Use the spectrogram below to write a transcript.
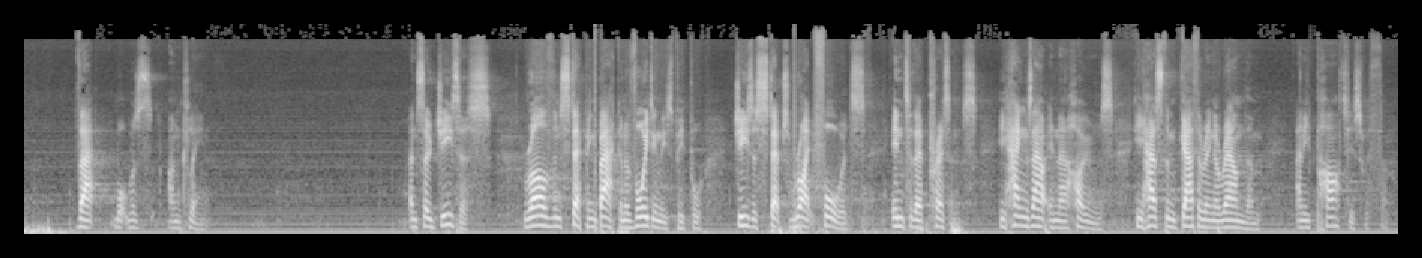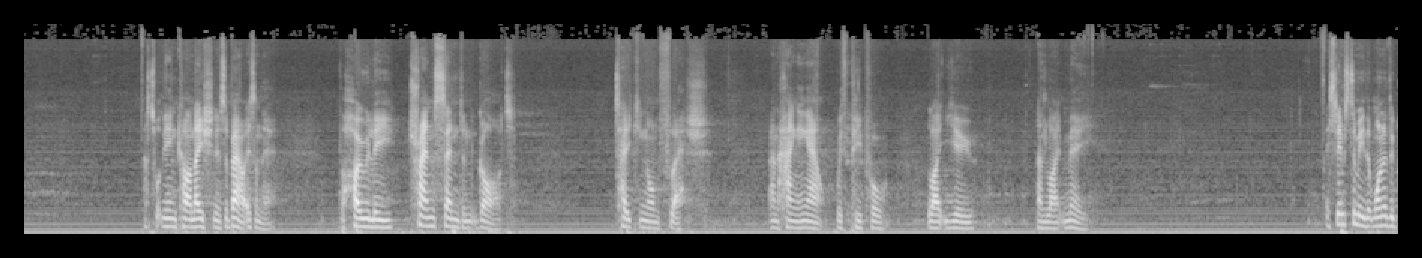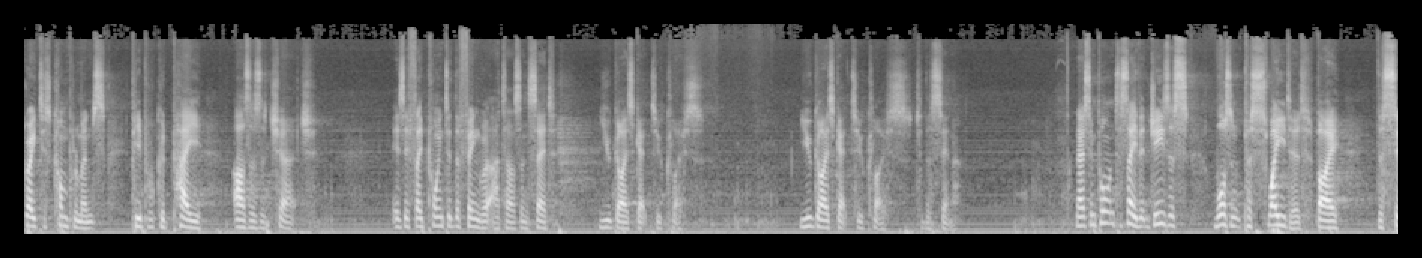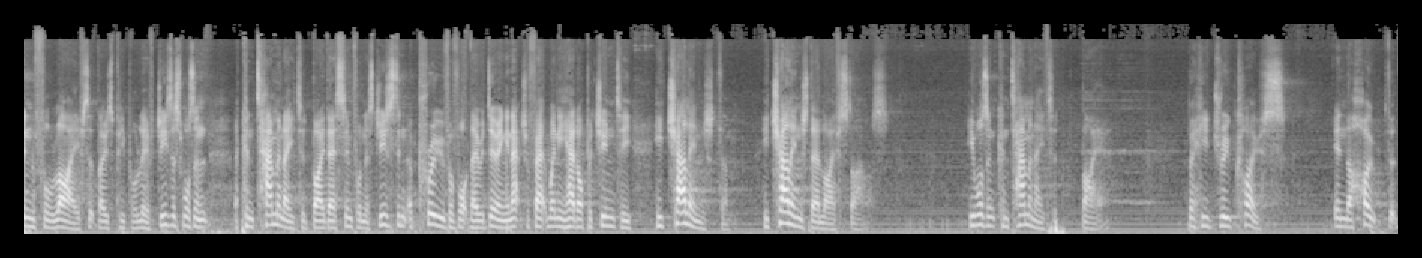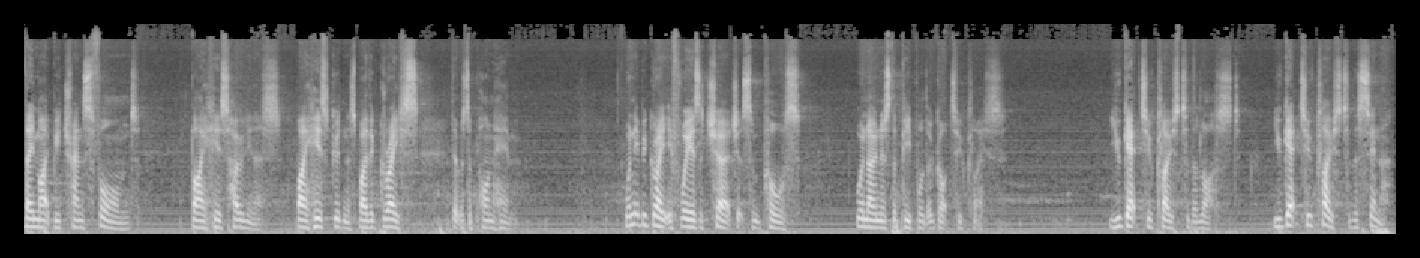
that what was unclean? And so Jesus, rather than stepping back and avoiding these people, Jesus steps right forwards into their presence he hangs out in their homes. He has them gathering around them and he parties with them. That's what the incarnation is about, isn't it? The holy, transcendent God taking on flesh and hanging out with people like you and like me. It seems to me that one of the greatest compliments people could pay us as a church is if they pointed the finger at us and said, You guys get too close. You guys get too close to the sinner. Now, it's important to say that Jesus wasn't persuaded by the sinful lives that those people lived. Jesus wasn't contaminated by their sinfulness. Jesus didn't approve of what they were doing. In actual fact, when he had opportunity, he challenged them, he challenged their lifestyles. He wasn't contaminated by it but he drew close in the hope that they might be transformed by his holiness, by his goodness, by the grace that was upon him. Wouldn't it be great if we as a church at St. Paul's were known as the people that got too close? You get too close to the lost. You get too close to the sinner.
